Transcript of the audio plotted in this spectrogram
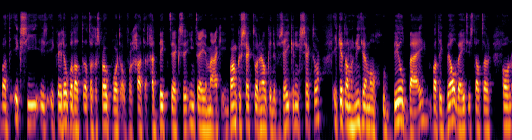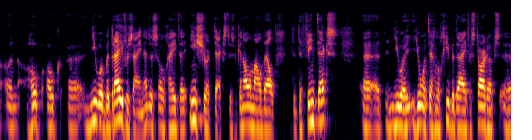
Wat ik zie is, ik weet ook wel dat, dat er gesproken wordt over gaat, gaat big tech intreden maken in de bankensector en ook in de verzekeringssector. Ik heb daar nog niet helemaal een goed beeld bij. Wat ik wel weet is dat er gewoon een hoop ook uh, nieuwe bedrijven zijn. Hè? Dus zogeheten insurtechs. Dus we kennen allemaal wel de, de fintechs. Uh, nieuwe jonge technologiebedrijven, start-ups uh,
